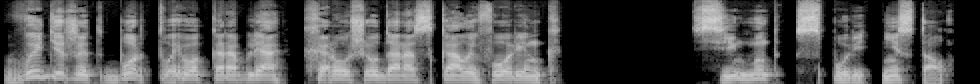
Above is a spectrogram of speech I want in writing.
Выдержит борт твоего корабля хороший удар о скалы, Форинг. Сигмунд спорить не стал.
